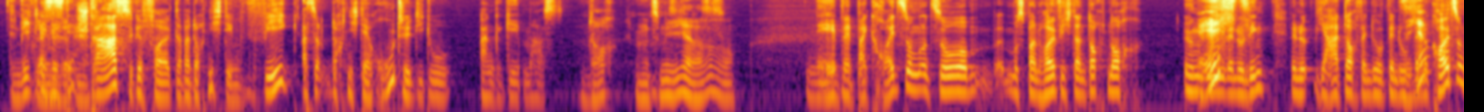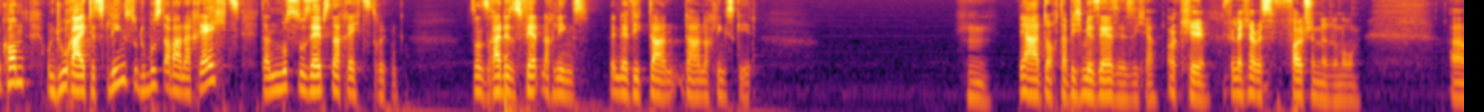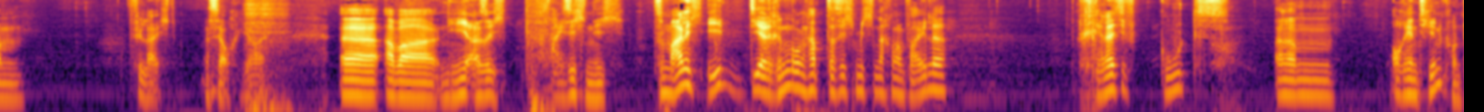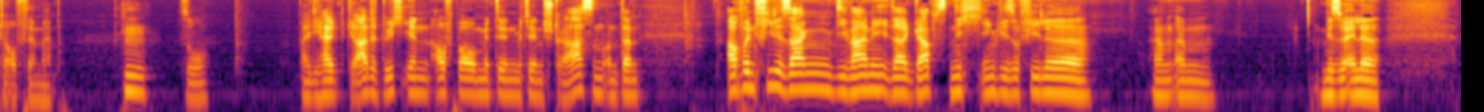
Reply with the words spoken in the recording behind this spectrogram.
den Weg lang Es ist der Straße gefolgt, aber doch nicht dem Weg, also doch nicht der Route, die du angegeben hast. Doch, ich bin mir ziemlich sicher, das ist so. Nee, bei Kreuzungen und so muss man häufig dann doch noch irgendwie, Echt? wenn du link, wenn du, ja doch, wenn du, wenn du, wenn eine Kreuzung kommt und du reitest links und du musst aber nach rechts, dann musst du selbst nach rechts drücken. Sonst reitet das Pferd nach links, wenn der Weg da, da nach links geht. Hm. Ja, doch, da bin ich mir sehr, sehr sicher. Okay, vielleicht habe ich es falsch in Erinnerung. Ähm, vielleicht. Ist ja auch egal. Äh, aber nee, also ich weiß ich nicht. Zumal ich eh die Erinnerung habe, dass ich mich nach einer Weile relativ gut ähm, orientieren konnte auf der Map. Hm. So. Weil die halt gerade durch ihren Aufbau mit den, mit den Straßen und dann, auch wenn viele sagen, die war nie, da gab es nicht irgendwie so viele ähm, ähm, visuelle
